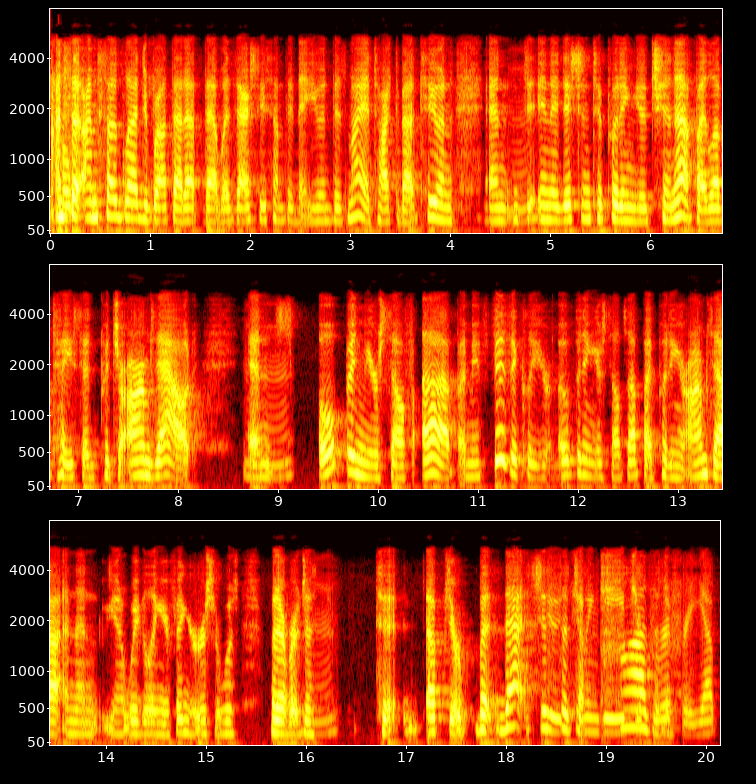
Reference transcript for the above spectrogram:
I'm so I'm so glad you brought that up. That was actually something that you and Vismaya talked about too. And and mm-hmm. in addition to putting your chin up, I loved how you said put your arms out and mm-hmm. open yourself up. I mean, physically, you're opening yourselves up by putting your arms out and then you know wiggling your fingers or whatever, just mm-hmm. to up your. But that's just to, such to a engage positive. Your periphery. Yep.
